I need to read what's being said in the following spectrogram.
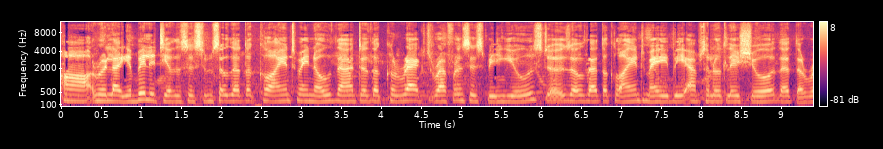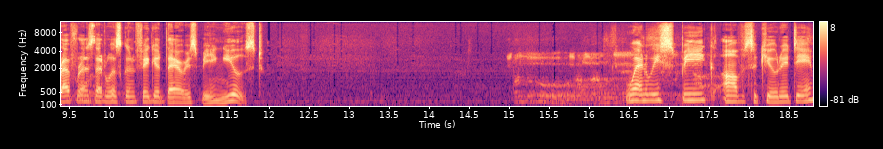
uh, reliability of the system so that the client may know that uh, the correct reference is being used, uh, so that the client may be absolutely sure that the reference that was configured there is being used. When we speak of security,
